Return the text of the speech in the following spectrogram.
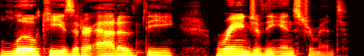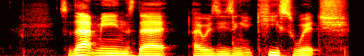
low keys that are out of the range of the instrument. So that means that I was using a key switch.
